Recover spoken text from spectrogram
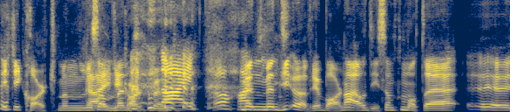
ikke Cartman, liksom. Nei, ikke men, Cartman. men, men, men de øvrige barna er jo de som på en måte eh,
